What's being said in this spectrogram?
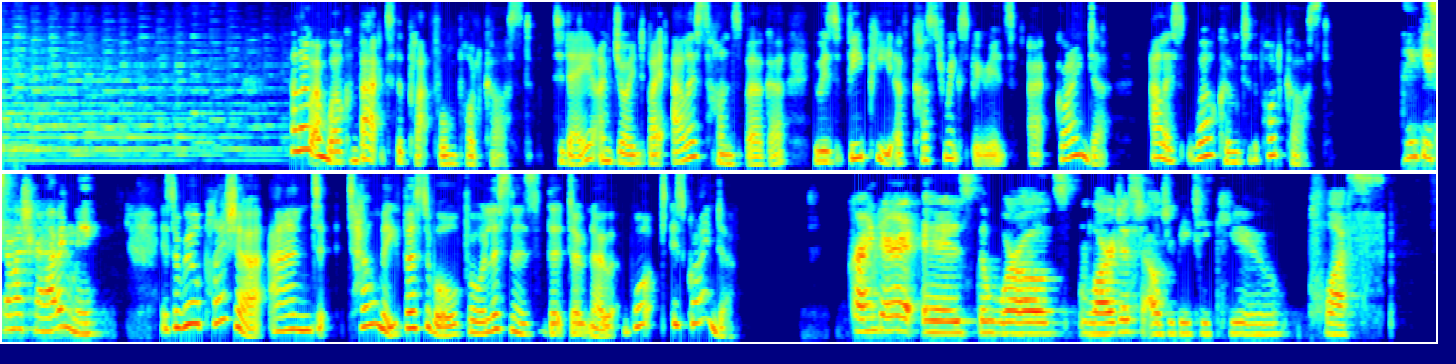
Hello, and welcome back to the Platform Podcast. Today, I'm joined by Alice Hunsberger, who is VP of Customer Experience at Grindr. Alice, welcome to the podcast. Thank you so much for having me. It's a real pleasure. And tell me, first of all, for listeners that don't know, what is Grindr? Grindr is the world's largest LGBTQ plus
